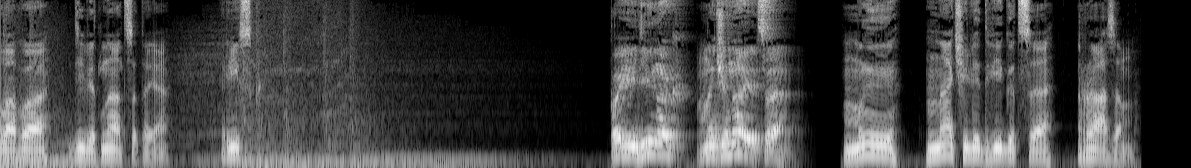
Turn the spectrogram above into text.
Глава 19. Риск. Поединок начинается. Мы начали двигаться разом.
